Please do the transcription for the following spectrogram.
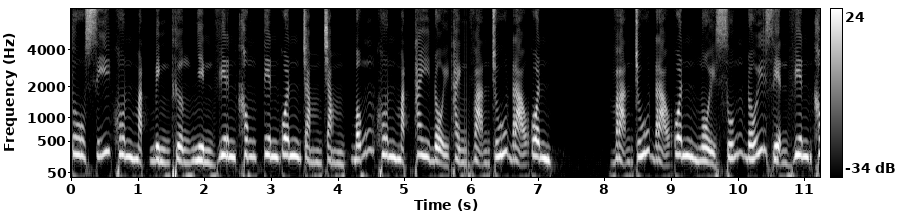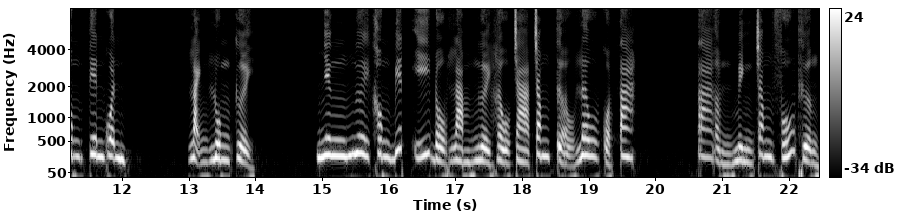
Tu sĩ khuôn mặt bình thường nhìn viên không tiên quân chầm chầm bỗng khuôn mặt thay đổi thành vạn chú đạo quân. Vạn chú đạo quân ngồi xuống đối diện viên không tiên quân. Lạnh lùng cười. Nhưng ngươi không biết ý đồ làm người hầu trà trong tiểu lâu của ta. Ta ẩn mình trong phố thường.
